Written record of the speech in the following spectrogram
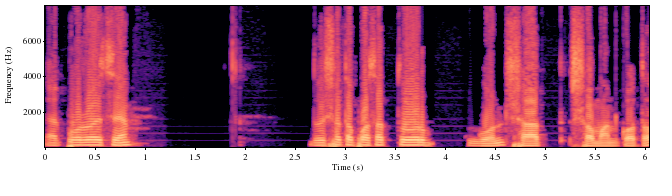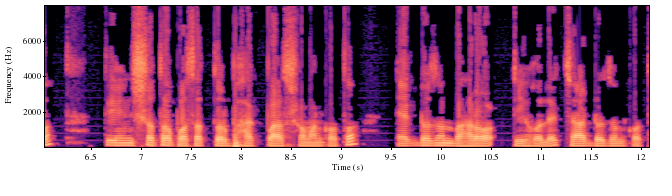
এরপর রয়েছে দুইশত পঁচাত্তর গুণ সাত সমান কত? তিনশত পঁচাত্তর ভাগ পাঁচ সমান কত? এক ডজন বারোটি হলে চার ডজন কত?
